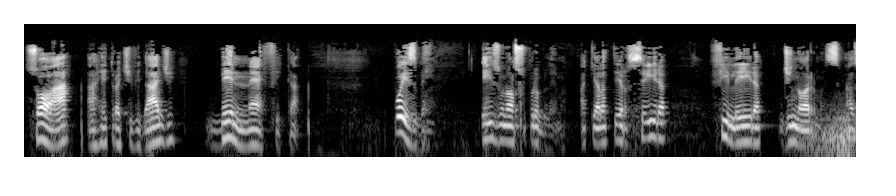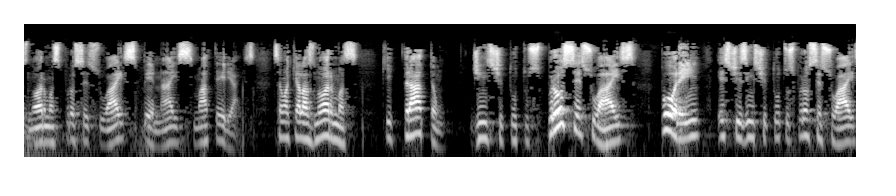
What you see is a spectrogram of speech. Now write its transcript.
Só há a retroatividade benéfica. Pois bem, eis o nosso problema. Aquela terceira fileira de normas, as normas processuais penais materiais. São aquelas normas que tratam de institutos processuais, porém, estes institutos processuais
